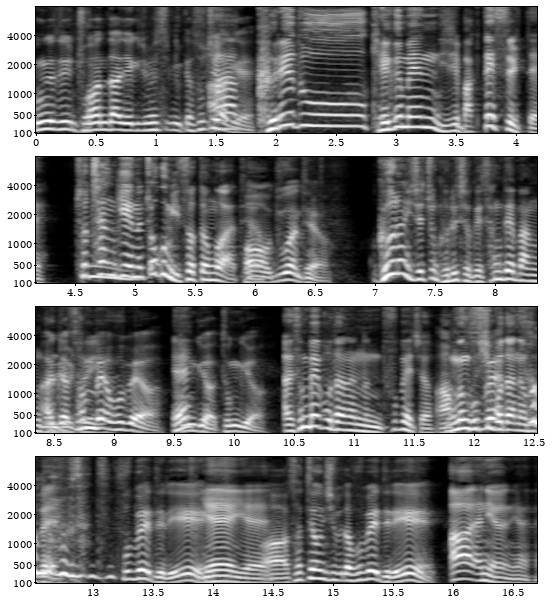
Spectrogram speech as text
동료들이 좋아한다는 얘기 좀 했습니까? 솔직하게. 아, 그래도 개그맨 이제 막 됐을 때 초창기에는 조금 있었던 것 같아요. 어, 누구한테요? 그거는 이제 좀 그렇죠. 그 상대방 아, 그러니까 선배 후배요. 예? 동기요, 동기요. 아, 선배보다는 후배죠. 아, 박명수 후배? 씨보다는 후배. 후배들이. 예, 예. 아, 서태웅 씨보다 후배들이. 아, 아니요, 아니요.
